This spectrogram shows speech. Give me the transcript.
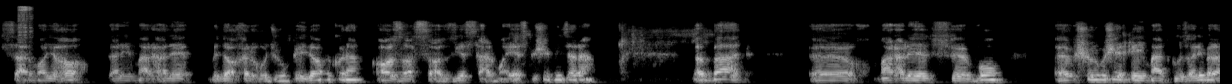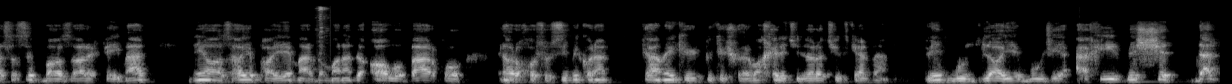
سرمایه ها در این مرحله به داخل حجوم پیدا می‌کنن. آزادسازی سرمایه اسمش می‌ذارم و بعد مرحله سوم شروع میشه قیمت گذاری بر اساس بازار قیمت. نیازهای پایه مردم مانند آب و برق و اینا رو خصوصی می‌کنن که همه که تو کشور ما خیلی چیزا رو چیز کردن. و این بودلای بودجه اخیر به شدت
